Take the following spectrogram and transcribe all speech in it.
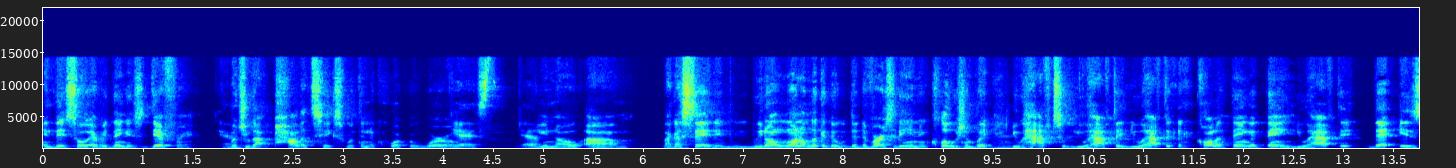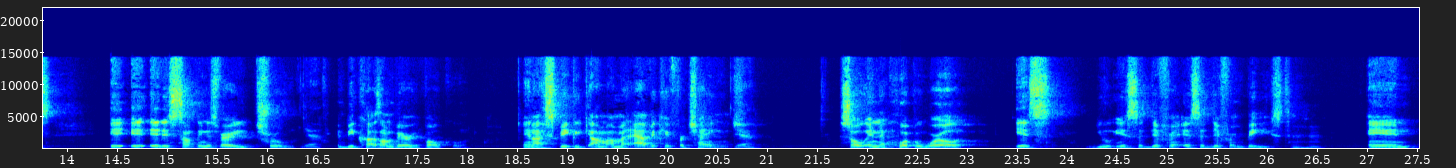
and that so everything is different. Yeah. But you got politics within the corporate world. Yes. Yeah. You know, um, like I said, we don't want to look at the, the diversity and inclusion, but Mhm. you have to. You have to. You have to call a thing a thing. You have to. That is, it, it, it is something that's very true. Yeah. And because I'm very vocal, and I speak, I'm, I'm an advocate for change. Yeah. So in the corporate world, it's you. It's a different. It's a different beast. Mhm. And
